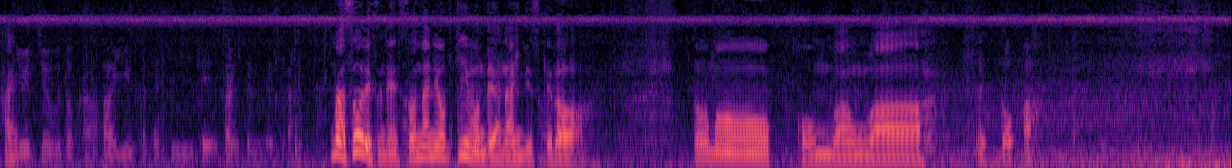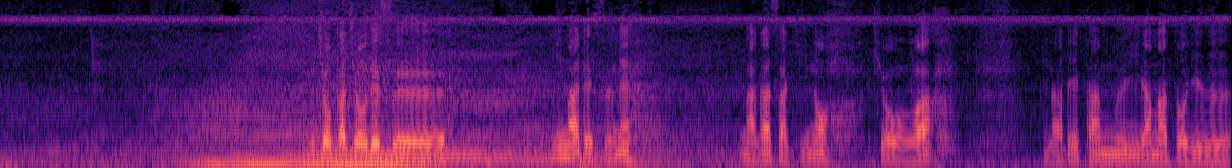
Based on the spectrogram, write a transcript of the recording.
はい。YouTube とかああいう形でされてるんですか？まあそうですね。そんなに大きいもんではないんですけど。どうもこんばんは。えっとあ。部長課長です。今ですね長崎の今日は鍋冠山という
